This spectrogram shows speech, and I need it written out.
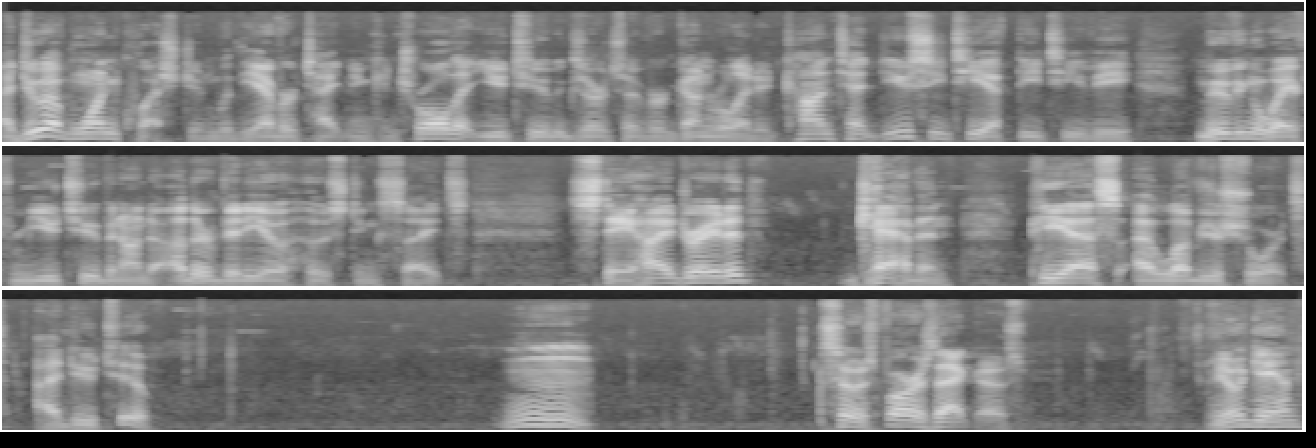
I do have one question. With the ever tightening control that YouTube exerts over gun related content, do you see TFB TV moving away from YouTube and onto other video hosting sites? Stay hydrated. Gavin. P.S. I love your shorts. I do too. Mm. So, as far as that goes, you know, again,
